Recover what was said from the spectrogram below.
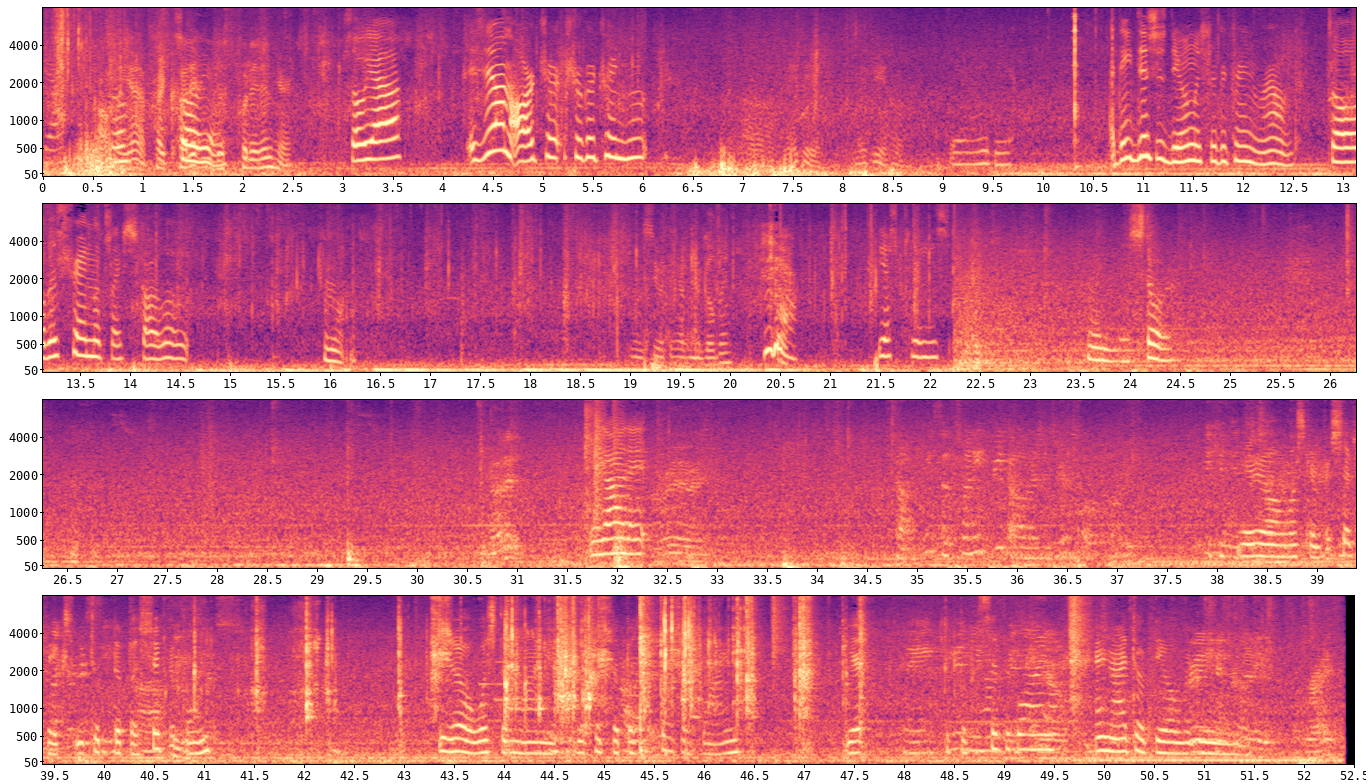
Yeah. Probably, So- yeah. Probably cut so, it and yeah. just put it in here. So yeah, is it on our sugar train route? Uh, maybe, maybe, huh? Yeah, maybe. I think this is the only sugar train around. So this train looks like Scarlet. Come on. You want to see what they have in the building? Yeah. Yes, please. We're in the store. You got it. We got it. Right, right. Okay, so twenty-three dollars is your total. You can do Here this are under- Western Pacifics. We took the Ah, Pacific one. These are Western lines. We took the Pacific line. Yep, Thank took the and you have a Pacific line, and I took the only green one. Right.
